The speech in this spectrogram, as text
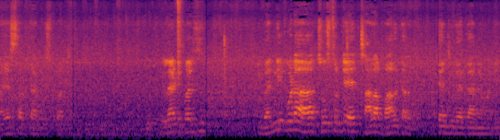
వైఎస్ఆర్ కాంగ్రెస్ పార్టీ. ఇలాంటి పరిస్థితి ఇవన్నీ కూడా చూస్తుంటే చాలా బాధకరం. విద్యార్థులుగా కానివ్వండి.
